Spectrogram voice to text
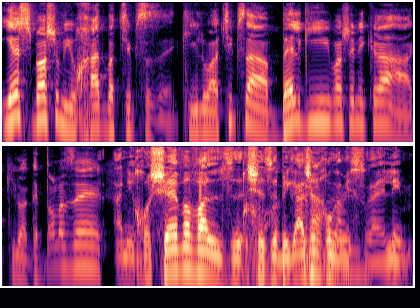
יש משהו מיוחד בצ'יפס הזה. כאילו, הצ'יפס הבלגי, מה שנקרא, כאילו, הגדול הזה, אני חושב אבל זה, שזה בגלל שאנחנו גם אה. ישראלים.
